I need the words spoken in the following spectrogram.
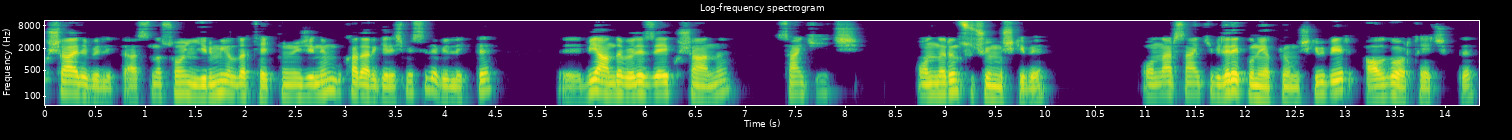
kuşağı ile birlikte aslında son 20 yılda teknolojinin bu kadar gelişmesiyle birlikte e, bir anda böyle Z kuşağını sanki hiç onların suçuymuş gibi, onlar sanki bilerek bunu yapıyormuş gibi bir algı ortaya çıktı.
